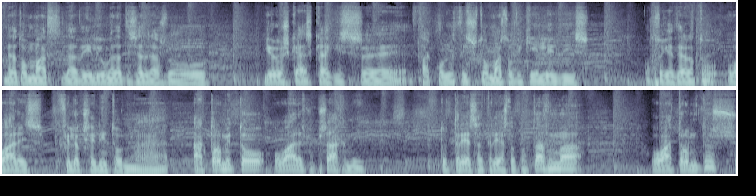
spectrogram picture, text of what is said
μετά το μάτς δηλαδή λίγο μετά της σέντρα στο Γιώργος Καϊσκάκης ε, θα ακολουθήσει το μάτς το Βικελίδης. 8 και 4 το, ο Άρης φιλοξενεί τον ε, Ατρόμητο. Ο Άρης που ψάχνει το 3 3 στο πρωτάθλημα. Ο Ατρόμητος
